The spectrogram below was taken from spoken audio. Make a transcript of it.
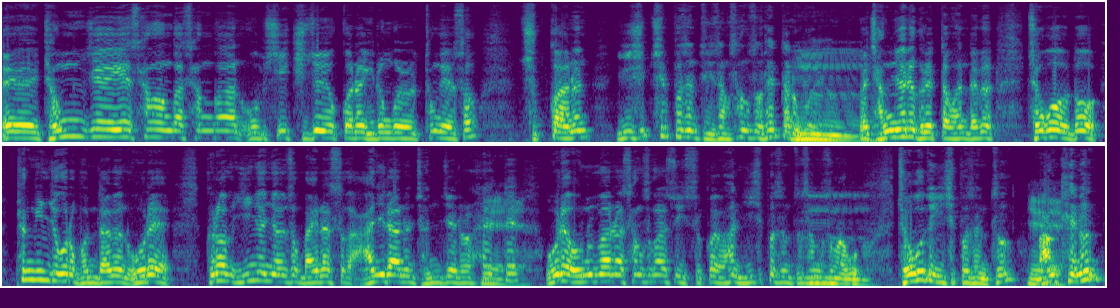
에, 경제의 상황과 상관없이 기저 효과나 이런 걸 통해서 주가는 27% 이상 상승을 했다는 거예요. 음. 그러니까 작년에 그랬다고 한다면 적어도 평균적으로 본다면 올해 그럼 2년 연속 마이너스가 아니라는 전제를 할 예. 때 올해 얼마나 상승할 수 있을까요? 한 20% 상승하고 음. 적어도 20% 예. 많게는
